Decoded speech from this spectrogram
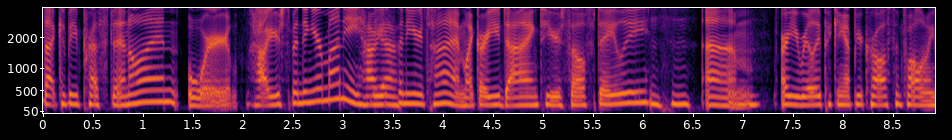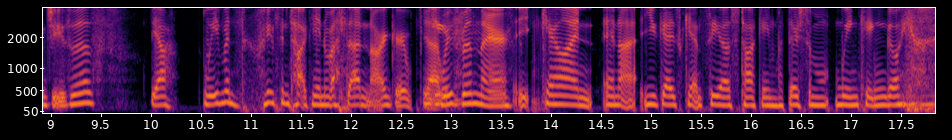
that could be pressed in on, or how you're spending your money, how yeah. you're spending your time. Like, are you dying to yourself daily? Mm-hmm. Um, are you really picking up your cross and following Jesus? Yeah, we've been we've been talking about that in our group. Yeah, we've been there. Caroline and I, you guys can't see us talking, but there's some winking going on,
